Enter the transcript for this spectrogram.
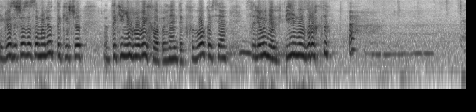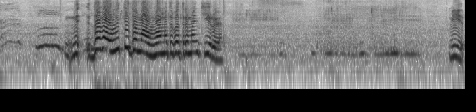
Я кажу, що за самоліт такий, що такі у нього вихлопи. Гляньте, футболка вся в слюнях, піна з рота. Не, давай, лети до мами, мама тебе отремонтує. Мір,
